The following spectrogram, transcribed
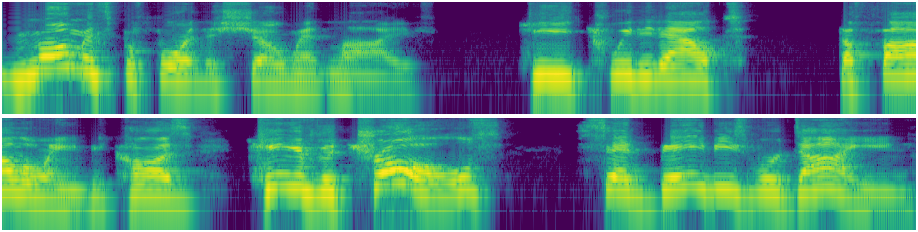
Moments before the show went live, he tweeted out the following because King of the Trolls said babies were dying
